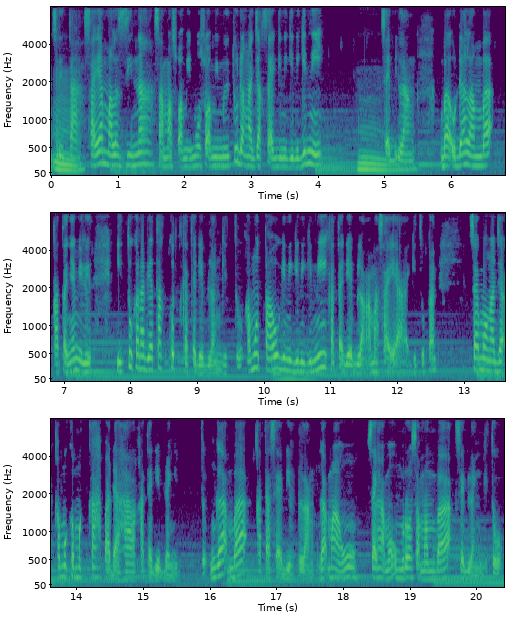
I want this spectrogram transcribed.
cerita. Hmm. saya males zina sama suamimu. Suamimu itu udah ngajak saya gini gini gini Hmm. Saya bilang, Mbak udah Mbak, katanya milih itu karena dia takut kata dia bilang gitu. Kamu tahu gini gini gini kata dia bilang sama saya gitu kan. Saya mau ngajak kamu ke Mekah padahal kata dia bilang gitu. Enggak Mbak, kata saya bilang, enggak mau. Saya nggak mau umroh sama Mbak, saya bilang gitu.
